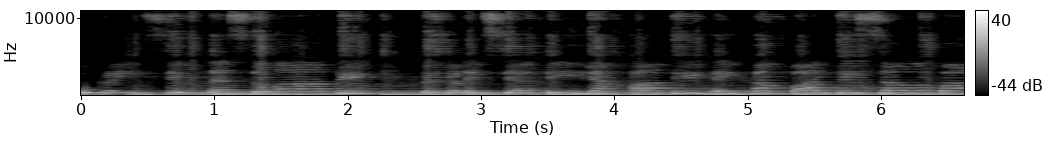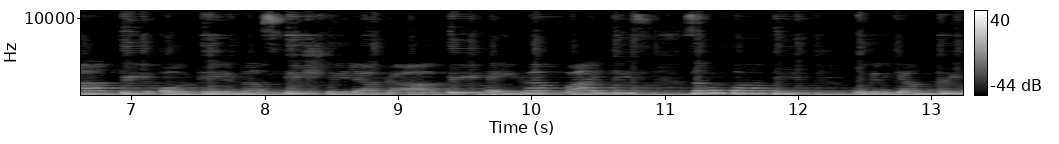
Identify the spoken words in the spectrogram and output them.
Українців не здолати, хтось крадеться біля хати, гей, хапайтеся лопати, орки нас прийшли лякати, гей, хапайтесь за лопати, будем ямки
